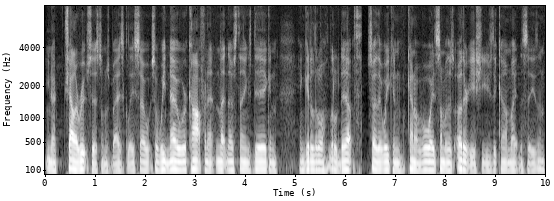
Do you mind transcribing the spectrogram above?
you know shallow root systems basically. So so we know we're confident in letting those things dig and and get a little little depth so that we can kind of avoid some of those other issues that come late in the season.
